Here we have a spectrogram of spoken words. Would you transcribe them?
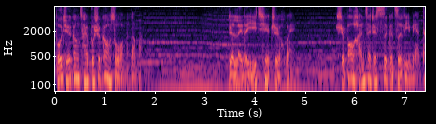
伯爵刚才不是告诉我们了吗？人类的一切智慧。”是包含在这四个字里面的：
